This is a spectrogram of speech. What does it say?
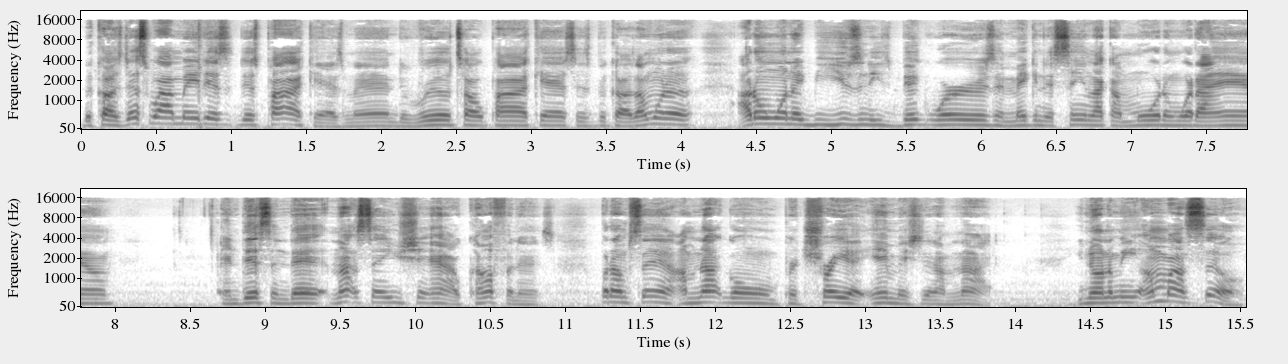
because that's why I made this this podcast, man. The Real Talk podcast is because I want to I don't want to be using these big words and making it seem like I'm more than what I am and this and that. not saying you shouldn't have confidence, but I'm saying I'm not to portray an image that I'm not. You know what I mean? I'm myself.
